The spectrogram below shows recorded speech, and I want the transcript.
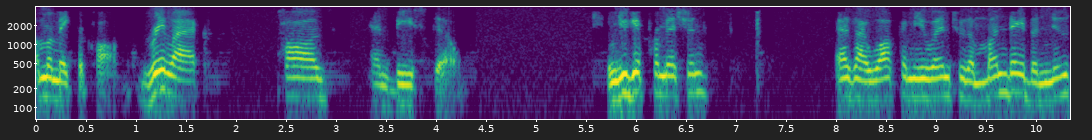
I'm going to make the call. Relax, pause, and be still. And you get permission as I welcome you into the Monday, the new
